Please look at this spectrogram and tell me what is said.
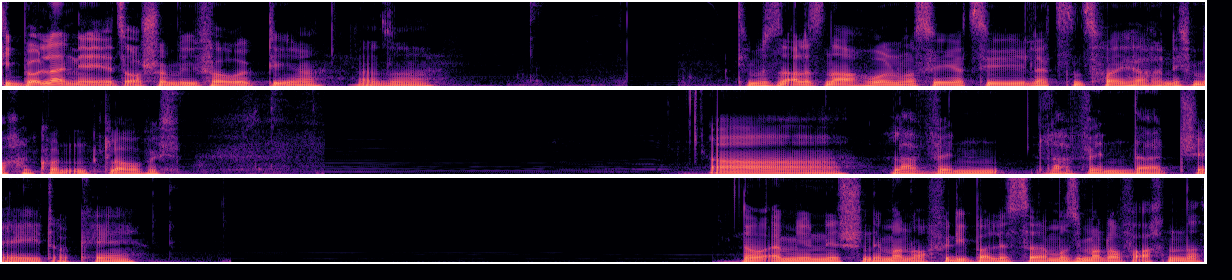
Die böllern ja jetzt auch schon wie verrückt hier. Also. Die müssen alles nachholen, was sie jetzt die letzten zwei Jahre nicht machen konnten, glaube ich. Ah, Laven Lavender Jade, okay. No Ammunition immer noch für die Ballista. Da muss ich mal drauf achten, ne?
